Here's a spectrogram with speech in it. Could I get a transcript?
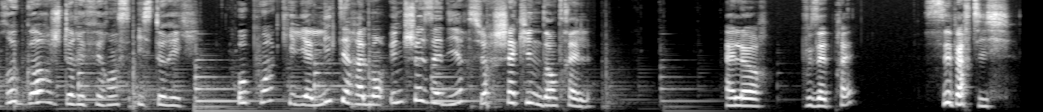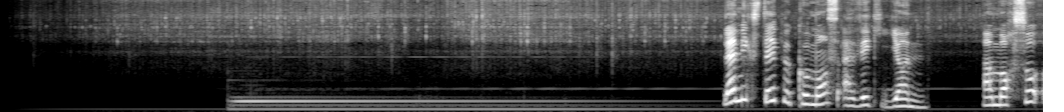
regorgent de références historiques, au point qu'il y a littéralement une chose à dire sur chacune d'entre elles. Alors, vous êtes prêts? C'est parti La mixtape commence avec Yon, un morceau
